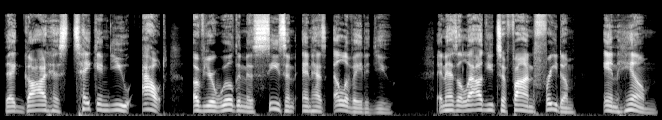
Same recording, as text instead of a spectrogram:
that God has taken you out of your wilderness season and has elevated you and has allowed you to find freedom in Him.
